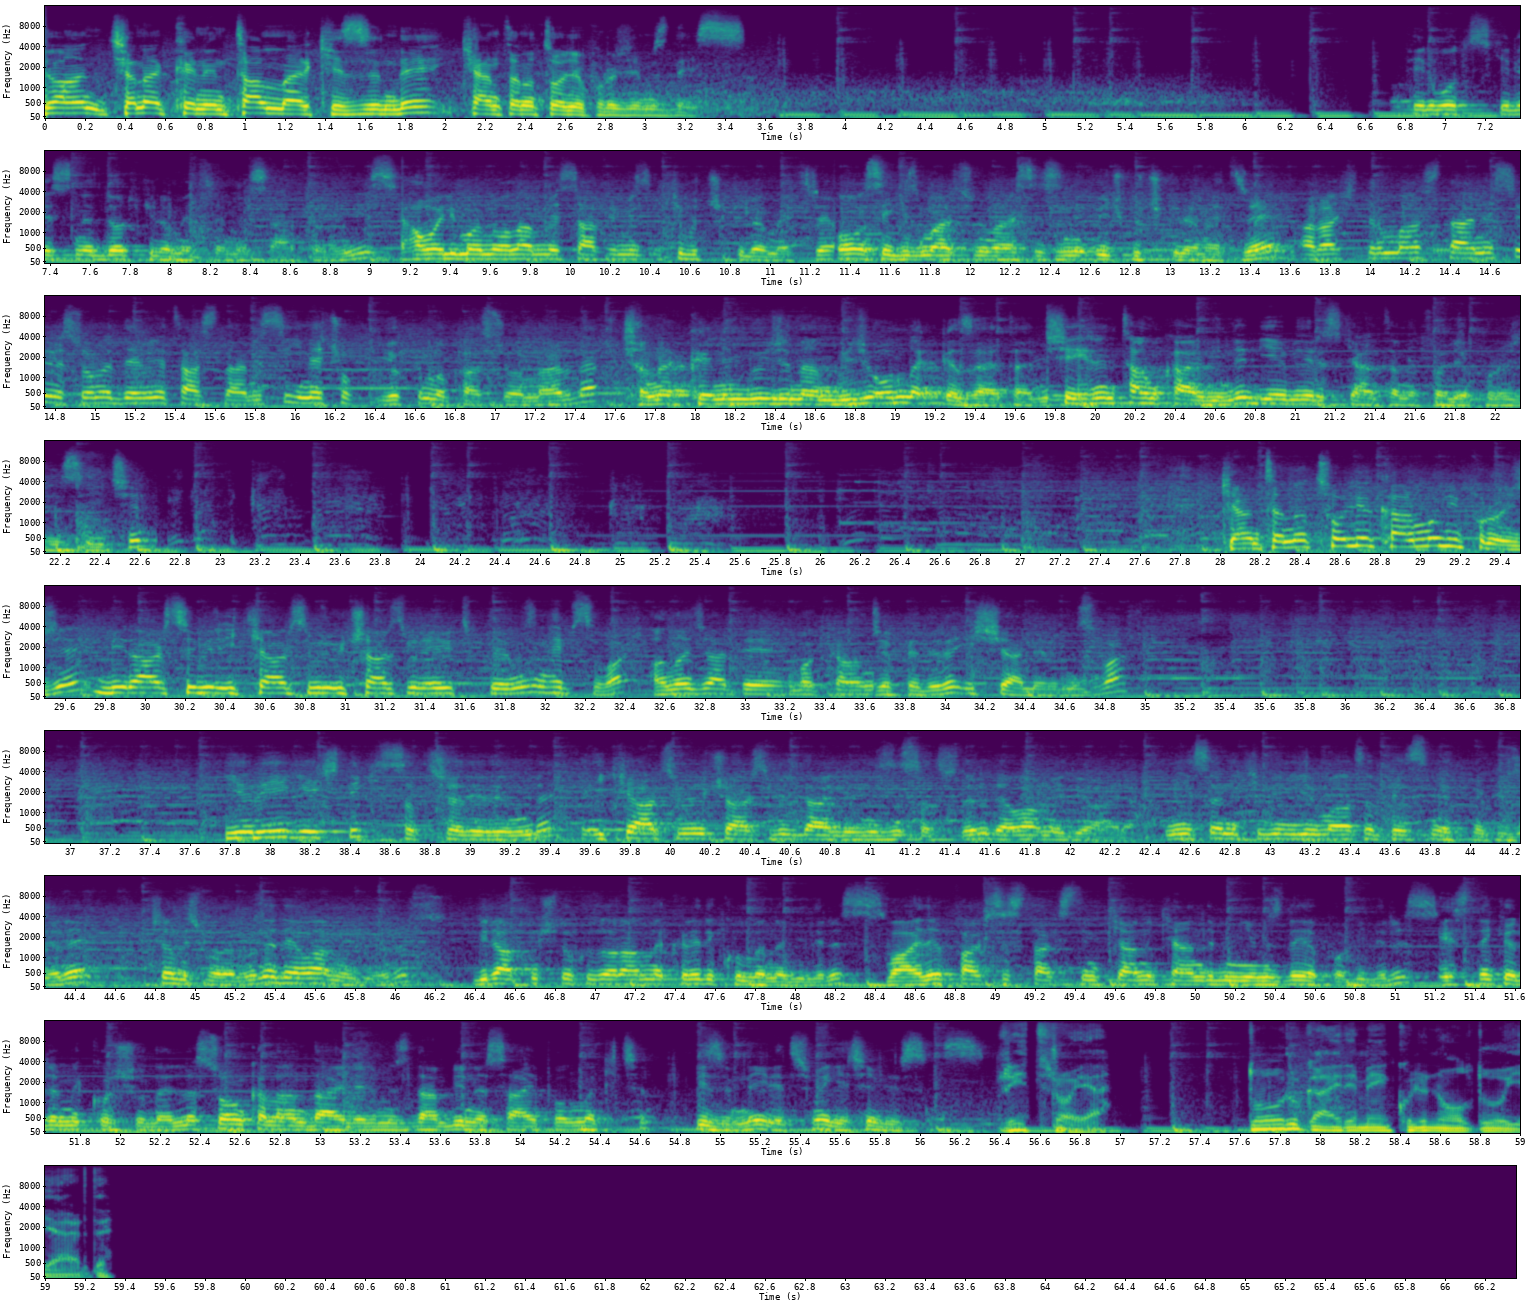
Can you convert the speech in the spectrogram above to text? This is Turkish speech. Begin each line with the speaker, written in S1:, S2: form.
S1: Şu an Çanakkale'nin tam merkezinde Kent Anatolia projemizdeyiz. Feribot iskelesine 4 kilometre mesafedeyiz. Havalimanı olan mesafemiz 2,5 kilometre. 18 Mart Üniversitesi'nde 3,5 kilometre. Araştırma Hastanesi ve sonra Devlet Hastanesi yine çok yakın lokasyonlarda. Çanakkale'nin bir ucu 10 dakika zaten. Şehrin tam kalbinde diyebiliriz Kent Anatolia projesi için. Kent Anatolia karma bir proje. 1 artı 1, 2 artı 1, 3 artı 1 ev tiplerimizin hepsi var. Ana caddeye bakan cephede de iş yerlerimiz var. Yarıyı geçtik satışa dediğimde. 2 artı 1, 3 artı 1 dairelerimizin satışları devam ediyor hala. Nisan 2026'da teslim etmek üzere çalışmalarımıza devam ediyoruz. 1.69 oranla kredi kullanabiliriz. Vade farksız taksit imkanı kendi bünyemizde yapabiliriz. Esnek ödeme koşullarıyla son kalan dairelerimizden birine sahip olmak için bizimle iletişime geçebilirsiniz.
S2: Ritro'ya. Doğru gayrimenkulün olduğu yerde.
